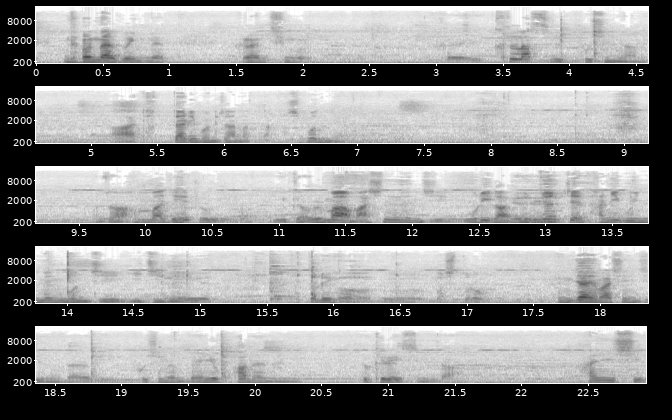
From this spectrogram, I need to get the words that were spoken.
논하고 있는 그런 친구. 그 클라스를 보시면, 아, 닭다리 먼저 하나 딱 집었네요. 먼저 한마디 해줘. 이게 얼마나 맛있는지, 우리가 몇 예. 년째 다니고 있는 건지, 이 집에. 닭다리가 그 맛있더라고. 굉장히 맛있는 집입니다. 여기 보시면 메뉴판은 이렇게 되어 있습니다. 한식,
